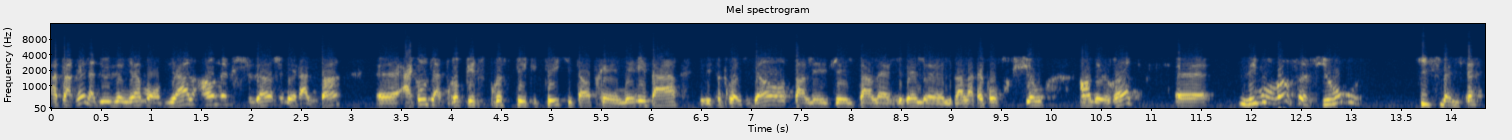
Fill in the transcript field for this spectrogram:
apparaît la Deuxième Guerre mondiale en Occident généralement, euh, à cause de la prospérité qui est entraînée par les États-providence, par, les, par, la, euh, par reconstruction en Europe. Euh, les mouvements sociaux qui se manifestent,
